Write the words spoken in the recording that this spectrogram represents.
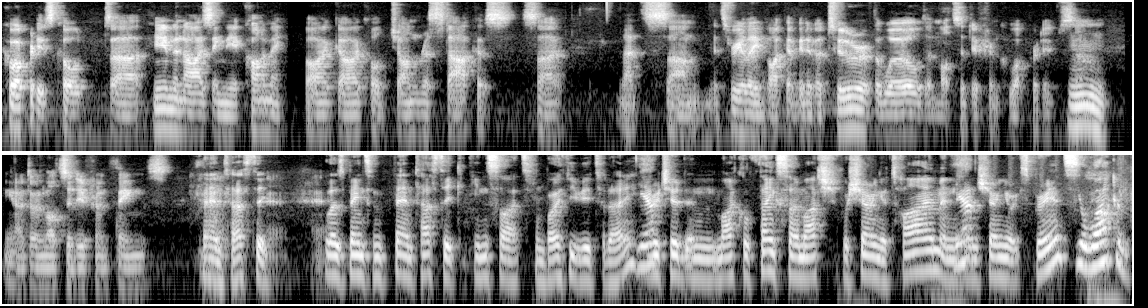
cooperatives called uh, Humanising the Economy by a guy called John Restakis. So that's um, it's really like a bit of a tour of the world and lots of different cooperatives, and, Mm. you know, doing lots of different things. Fantastic. Yeah, yeah. Well, there's been some fantastic insights from both of you today. Yeah. Richard and Michael, thanks so much for sharing your time and, Yeah. and sharing your experience. You're welcome.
